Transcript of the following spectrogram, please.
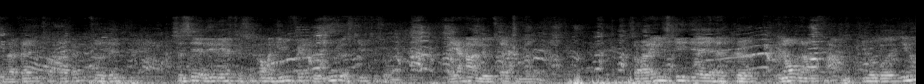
Så hvad fanden, hvad fanden betyder det? Så ser jeg lidt efter, så kommer hele feltet ud af skiftezonen. Og jeg har løbet 3 km. Så var der egentlig sket det, at jeg havde kørt enormt langt frem. De var gået endnu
